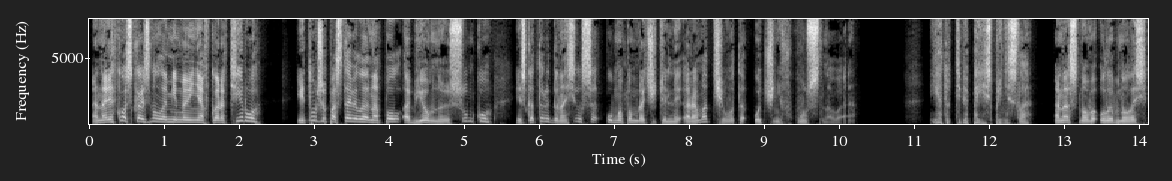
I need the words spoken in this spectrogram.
Она легко скользнула мимо меня в квартиру и тут же поставила на пол объемную сумку, из которой доносился умопомрачительный аромат чего-то очень вкусного. — Я тут тебе поесть принесла. Она снова улыбнулась.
